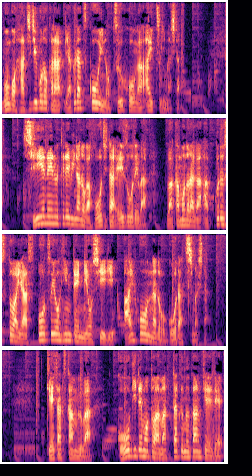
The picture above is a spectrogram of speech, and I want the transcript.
午後8時頃から略奪行為の通報が相次ぎました。CNN テレビなどが報じた映像では若者らがアップルストアやスポーツ用品店に押し入り iPhone などを強奪しました。警察幹部は抗議デモとは全く無関係で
